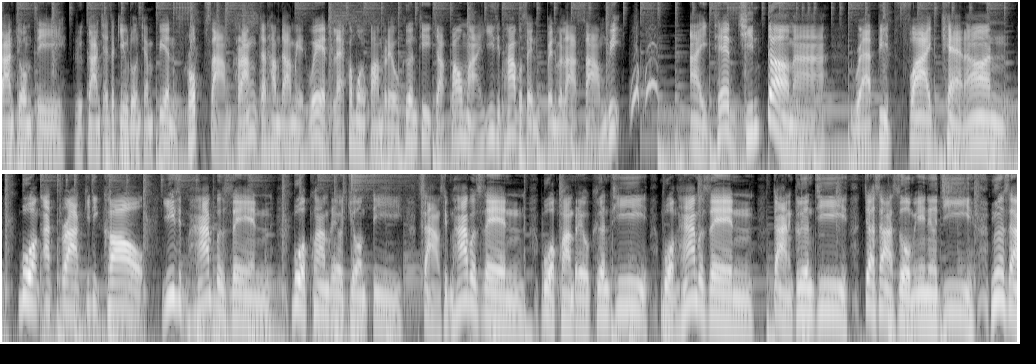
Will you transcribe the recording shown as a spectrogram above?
การโจมตีหรือการใช้สกิลโดนแชมเปี้ยน ครบ 3 ครั้งจะทำดาเมจเวท และขโมยความเร็วเคลื่อนที่จากเป้าหมาย 25%เป็นเวลา 3 วิไอเทมชิ้นต่อมา Rapid Fire Cannon บวกอัตราคิติคอล 25%บวกความเร็วโจมตี 35%บวกความเร็วเคลื่อนที่ บวก 5%การเคลื่อนที่จะสะสม Energy เมื่อสะ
